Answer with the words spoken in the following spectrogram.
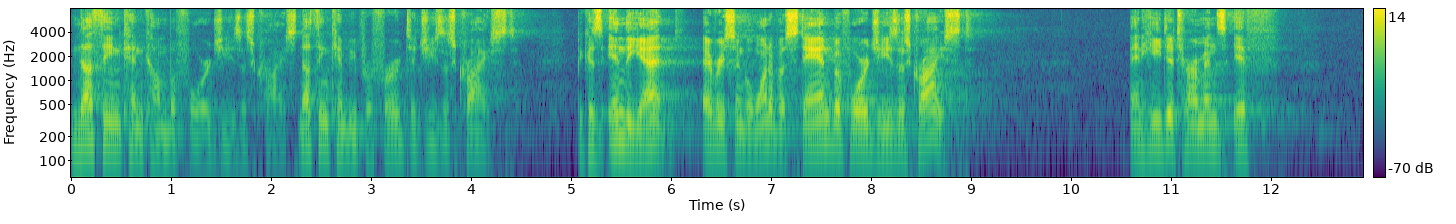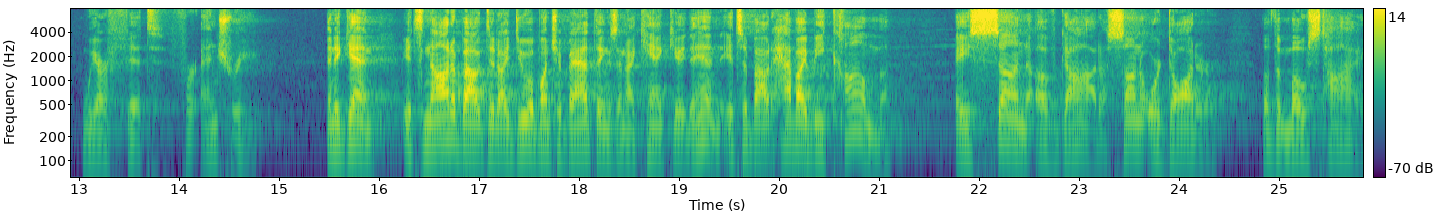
Nothing can come before Jesus Christ. Nothing can be preferred to Jesus Christ. Because in the end, every single one of us stand before Jesus Christ. And he determines if we are fit for entry. And again, it's not about did I do a bunch of bad things and I can't get in. It's about have I become a son of God, a son or daughter of the Most High?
